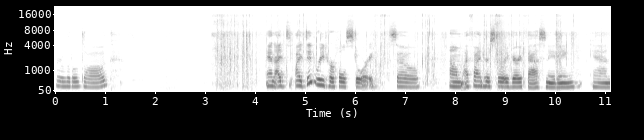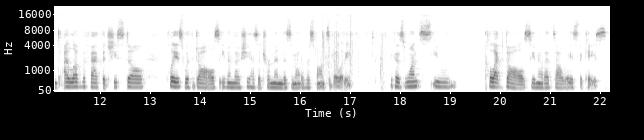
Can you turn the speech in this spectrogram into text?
her little dog. And I, I did read her whole story. So um, I find her story very fascinating. And I love the fact that she still plays with dolls, even though she has a tremendous amount of responsibility. Because once you collect dolls, you know, that's always the case.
